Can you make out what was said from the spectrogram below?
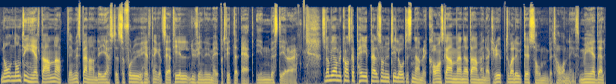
no någonting helt annat med spännande gäster så får du helt enkelt säga till. Du finner ju mig på Twitter, ät investerare. Sen har vi amerikanska Paypal som nu tillåter sina amerikanska användare att använda kryptovalutor som betalningsmedel medel.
